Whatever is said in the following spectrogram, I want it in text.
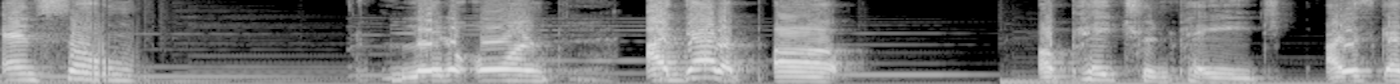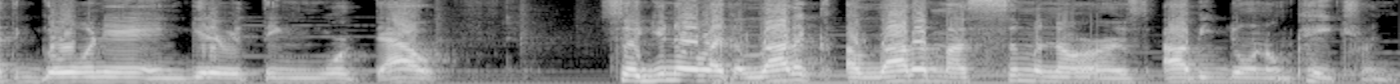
And so later on, I got a uh, a Patreon page I just got to go in there and get everything worked out. So you know, like a lot of a lot of my seminars I'll be doing on Patreon.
